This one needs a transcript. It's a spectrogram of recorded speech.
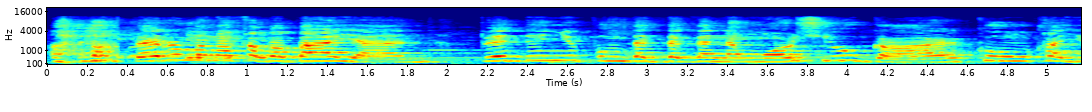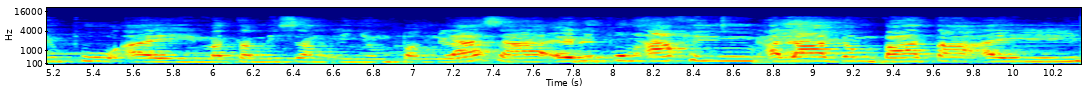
Pero mga kababayan, pwede nyo pong dagdagan ng more sugar kung kayo po ay matamis ang inyong panglasa. Eri pong aking alagang bata ay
